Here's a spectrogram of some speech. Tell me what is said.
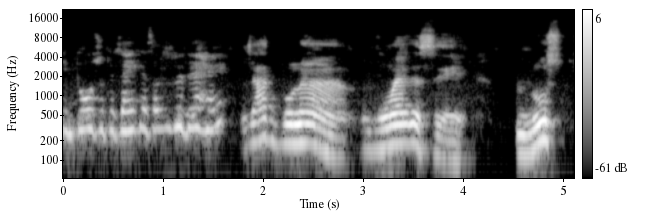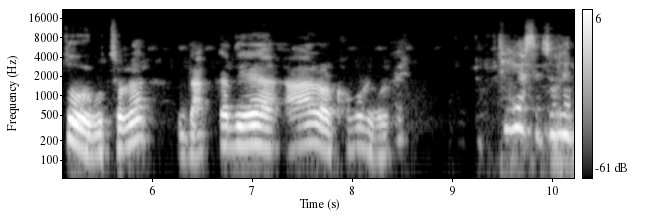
কিন্তু ও যদি যাই গেছে যদি দেখে জাগবো না ঘুমায় গেছে। লুজ তো বুঝছ না? ধাক্কা দিয়ে আর ওর খবর ঠিক আছে চলেন।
